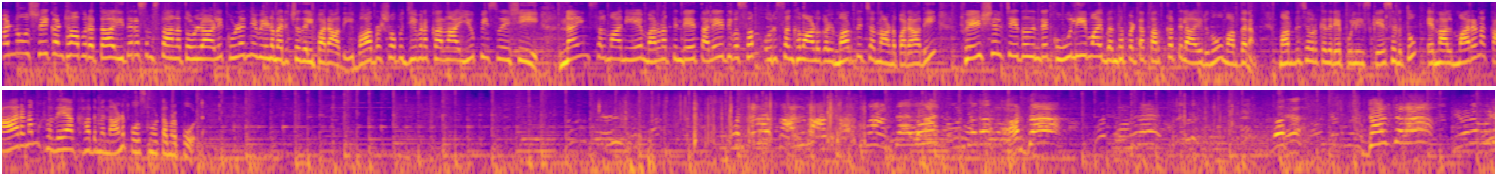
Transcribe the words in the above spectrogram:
കണ്ണൂർ ശ്രീകണ്ഠാപുരത്ത് ഇതര സംസ്ഥാന തൊഴിലാളി കുഴഞ്ഞു വീണ് മരിച്ചതിൽ പരാതി ബാർബർ ഷോപ്പ് ജീവനക്കാരനായ യു പി സ്വദേശി നയിം സൽമാനിയെ മരണത്തിന്റെ തലേ ദിവസം ഒരു സംഘം ആളുകൾ മർദ്ദിച്ചെന്നാണ് പരാതി ഫേഷ്യൽ ചെയ്തതിന്റെ കൂലിയുമായി ബന്ധപ്പെട്ട തർക്കത്തിലായിരുന്നു മർദ്ദനം മർദ്ദിച്ചവർക്കെതിരെ പോലീസ് കേസെടുത്തു എന്നാൽ മരണകാരണം ഹൃദയാഘാതമെന്നാണ് പോസ്റ്റ്മോർട്ടം റിപ്പോർട്ട്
